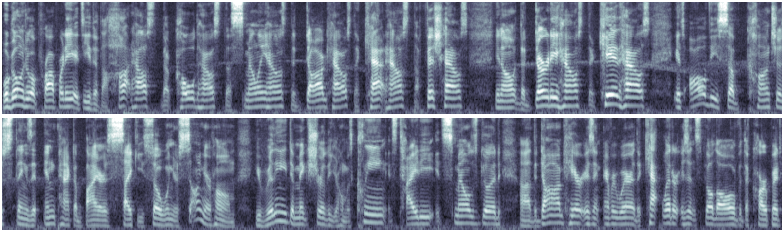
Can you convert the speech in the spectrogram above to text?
We'll go into a property, it's either the hot house, the cold house, the smelly house, the dog house, the cat house, the fish house, you know, the dirty house, the kid house. It's all these subconscious things that impact a buyer's psyche. So when you're selling your home, you really need to make sure that your home is clean, it's tidy, it smells good, uh, the dog hair isn't everywhere, the cat litter isn't spilled all over the carpet.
